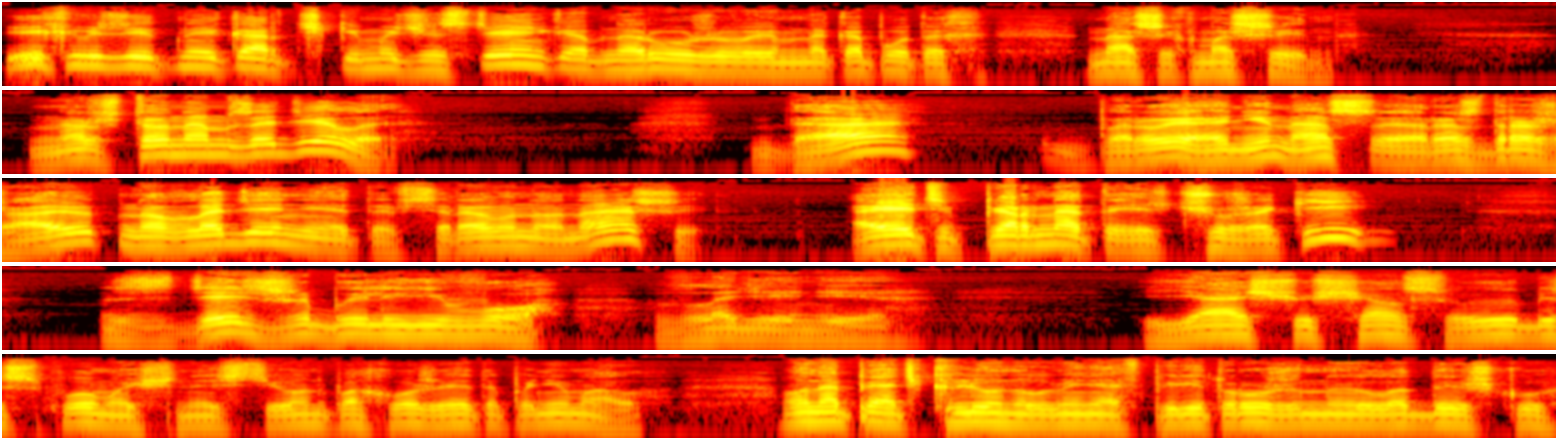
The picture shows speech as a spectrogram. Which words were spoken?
Их визитные карточки мы частенько обнаруживаем на капотах наших машин. Но что нам за дело? Да, порой они нас раздражают, но владение это все равно наши, а эти пернатые чужаки здесь же были его — владение. Я ощущал свою беспомощность, и он, похоже, это понимал. Он опять клюнул меня в перетруженную лодыжку,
